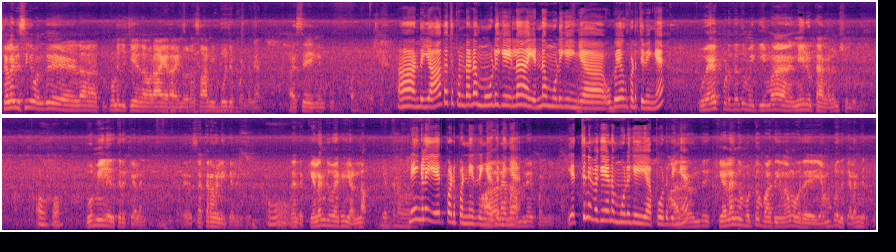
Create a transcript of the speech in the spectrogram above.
சில விஷயம் வந்து ஏதாவது புனிஞ்சிச்சு ஏதாவது ஒரு ஆயிரம் ஐநூறு சாமி பூஜை பண்ணுங்க அது செய்யுங்கன்னு பண்ணுறாங்க அந்த யாகத்துக்கு உண்டான மூலிகையெல்லாம் என்ன மூலிகை இங்கே உபயோகப்படுத்துவீங்க? உபயோகப்படுத்துறது முக்கியமாக நீர் விட்டாங்கன்னு சொல்லுவோம். ஓஹோ. பூமியில் இருக்கிற கிழங்கு சக்கரவள்ளி கிழங்கு. ஓ. இந்த கிழங்கு வகை எல்லாம். எத்தனை நீங்களே ஏற்பாடு பண்ணிடுறீங்க அது நாமளே பண்ணிக்கலாம். எத்தனை வகையான மூலிகையா போடுவீங்க? அது வந்து கிழங்கு மட்டும் பார்த்தீங்கன்னா ஒரு எண்பது கிழங்கு இருக்கு.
